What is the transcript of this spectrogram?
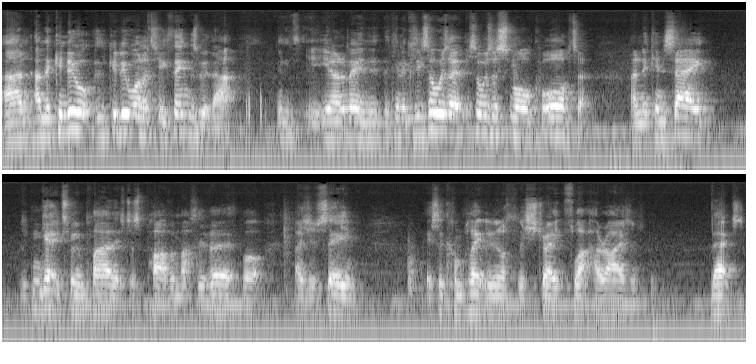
and and they can do they can do one or two things with that. You know what I mean? Because it's always a it's always a small quarter, and they can say you can get it to imply that it's just part of a massive Earth, but as you've seen, it's a completely and utterly straight, flat horizon. Next.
